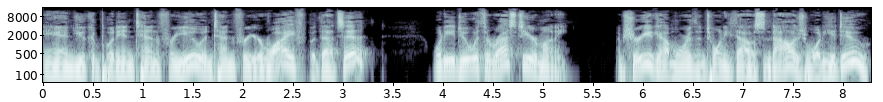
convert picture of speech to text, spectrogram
and you could put in 10 for you and 10 for your wife, but that's it. What do you do with the rest of your money? I'm sure you got more than $20,000. What do you do?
